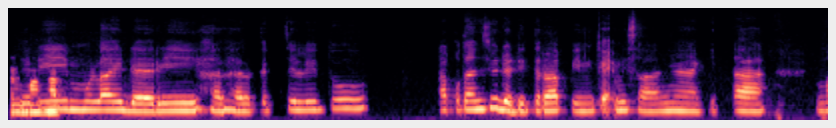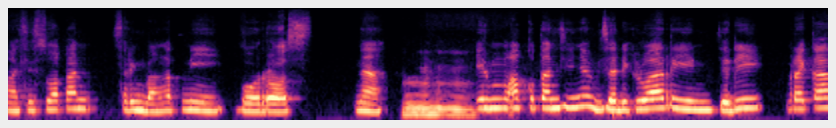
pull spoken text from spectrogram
Jadi mulai dari hal-hal kecil itu akuntansi udah diterapin kayak misalnya kita mahasiswa kan sering banget nih boros. Nah, mm-hmm. ilmu akuntansinya bisa dikeluarin. Jadi mereka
